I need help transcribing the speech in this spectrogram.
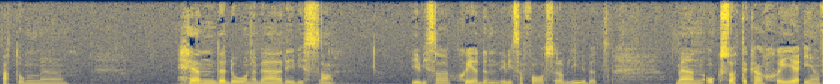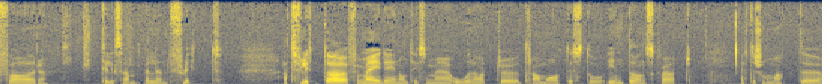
att de eh, händer då när vi är i vissa, i vissa skeden, i vissa faser av livet. Men också att det kan ske inför till exempel en flytt att flytta för mig det är någonting som är oerhört eh, traumatiskt och inte önskvärt. Eftersom att, eh,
